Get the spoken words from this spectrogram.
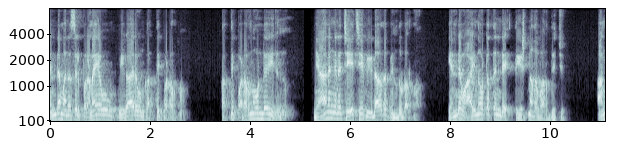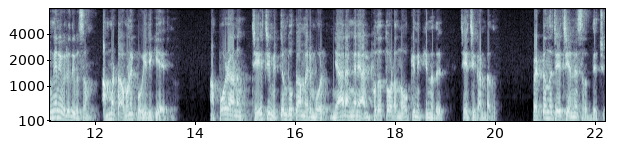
എന്റെ മനസ്സിൽ പ്രണയവും വികാരവും കത്തിപ്പടർന്നു കത്തിപ്പടർന്നുകൊണ്ടേയിരുന്നു ഞാനങ്ങനെ ചേച്ചിയെ വിടാതെ പിന്തുടർന്നു. എന്റെ വായ്നോട്ടത്തിന്റെ തീഷ്ണത വർദ്ധിച്ചു. അങ്ങനെ ഒരു ദിവസം അമ്മ ടൗണിൽ പോയിരിക്കുകയായിരുന്നു. അപ്പോഴാണ് ചേച്ചി മിറ്റം തൂക്കാൻ വരുമ്പോൾ ഞാൻ അങ്ങനെ അത്ഭുതത്തോടെ നോക്കി നിൽക്കുന്നത് ചേച്ചി കണ്ടത്. പെട്ടെന്ന് ചേച്ചി എന്നെ ശ്രദ്ധിച്ചു.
